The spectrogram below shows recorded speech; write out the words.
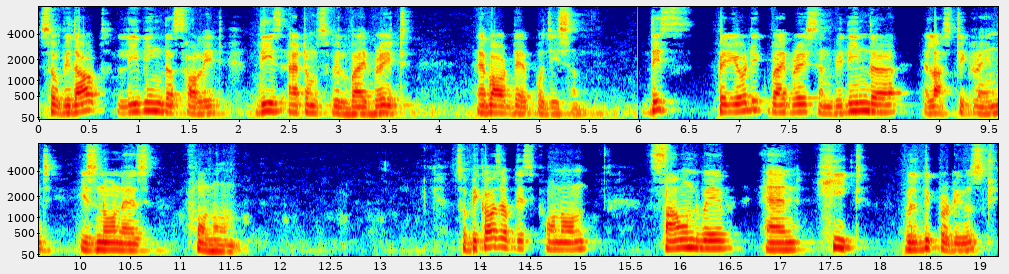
So without leaving the solid these atoms will vibrate about their position. This periodic vibration within the elastic range is known as phonon. So because of this phonon, sound wave and heat will be produced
